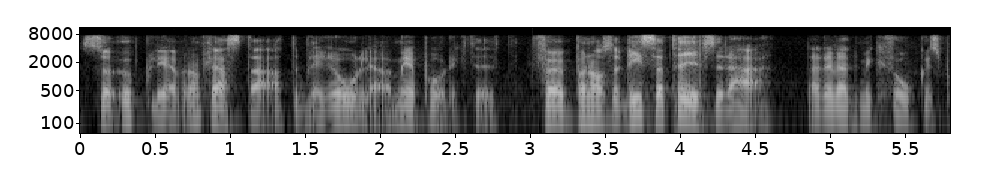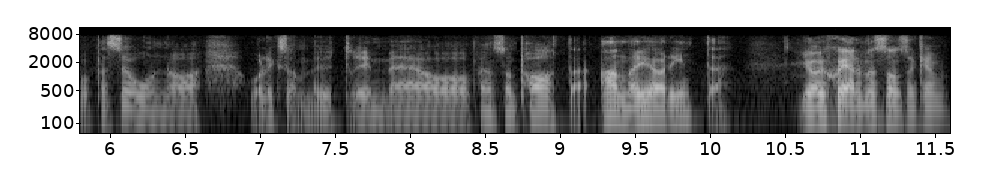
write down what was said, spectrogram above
så upplever de flesta att det blir roligare och mer produktivt. För på något sätt, vissa trivs i det här där det är väldigt mycket fokus på person och, och liksom utrymme och vem som pratar. Andra gör det inte. Jag är själv en sån som kan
